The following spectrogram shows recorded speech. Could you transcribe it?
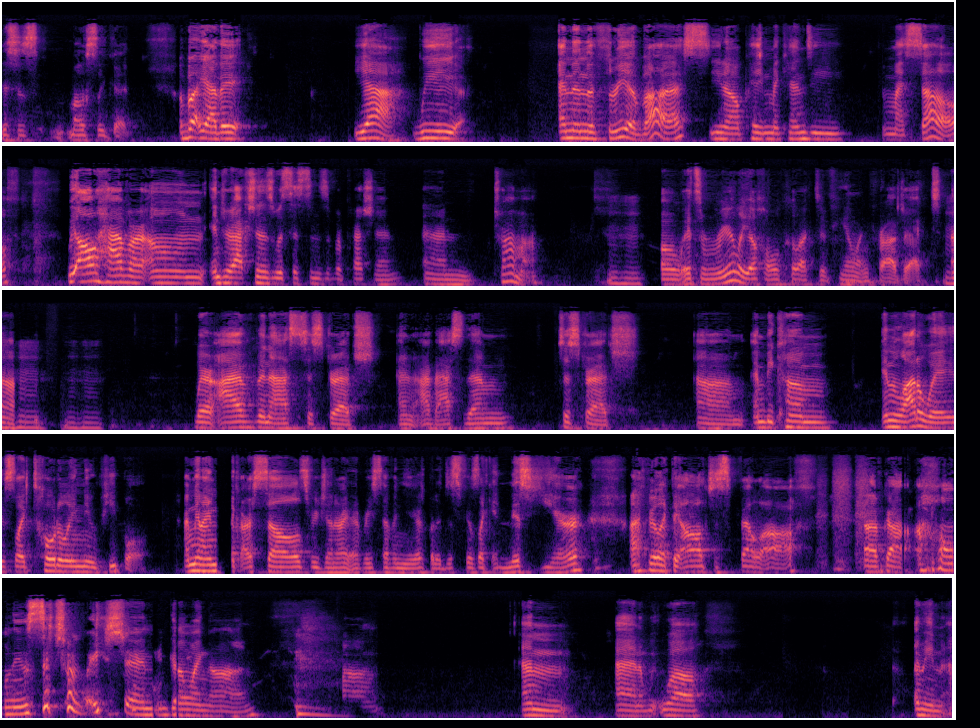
This is mostly good. But yeah, they yeah, we and then the three of us, you know, Peyton Mackenzie and myself, we all have our own interactions with systems of oppression and trauma. Mhm. So it's really a whole collective healing project um, Mhm. Mhm. where I've been asked to stretch and I've asked them to stretch um, and become, in a lot of ways, like totally new people. I mean, I know like our cells regenerate every seven years, but it just feels like in this year, I feel like they all just fell off. I've got a whole new situation going on. Um, and, and we, well, I mean,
